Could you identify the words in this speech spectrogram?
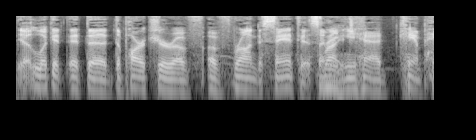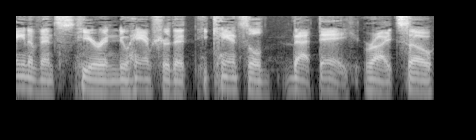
look at, at the departure of, of Ron DeSantis. I right. mean, he had campaign events here in New Hampshire that he canceled that day, right? So,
